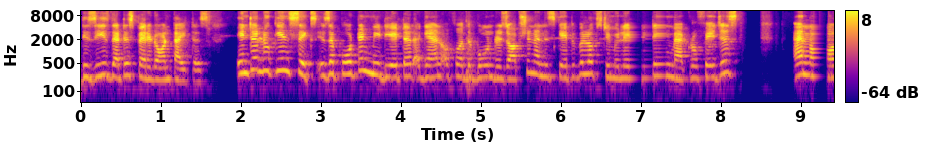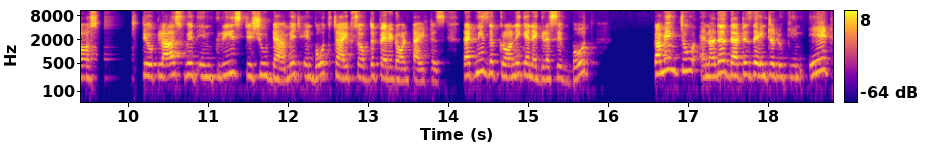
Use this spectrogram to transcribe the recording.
disease that is periodontitis. Interleukin 6 is a potent mediator again for the bone resorption and is capable of stimulating macrophages and osteoclasts with increased tissue damage in both types of the periodontitis. That means the chronic and aggressive both. Coming to another, that is the interleukin 8.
